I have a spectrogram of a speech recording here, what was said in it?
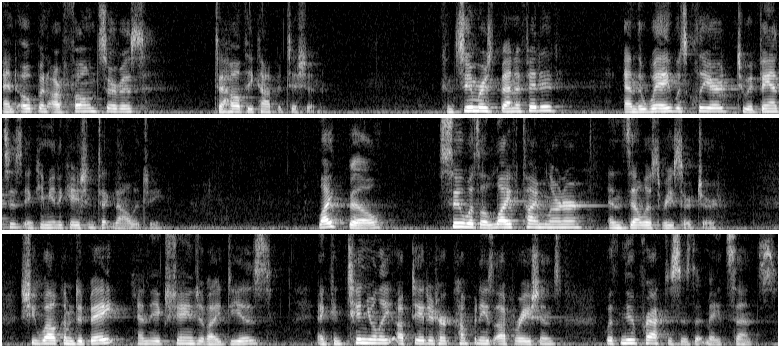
and opened our phone service to healthy competition. Consumers benefited, and the way was cleared to advances in communication technology. Like Bill, Sue was a lifetime learner and zealous researcher. She welcomed debate and the exchange of ideas and continually updated her company's operations with new practices that made sense.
